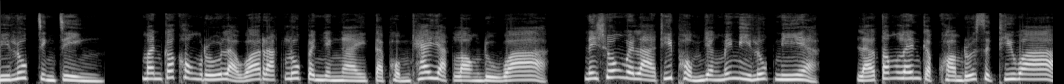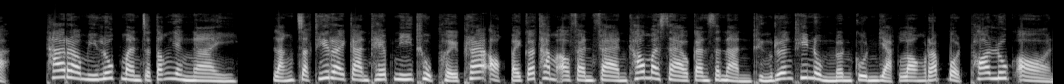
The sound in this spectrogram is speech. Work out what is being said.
มีลูกจริง ๆ มันก็คงรู้แหละว่ารักลูกเป็นยังไง แต่ผมแค่อยากลองดูว่า ในช่วงเวลาที่ผมยังไม่มีลูกเนี่ย แล้วต้องเล่นกับความรู้สึกที่ว่า ถ้าเรามีลูกมันจะต้องยังไง หลังจากที่รายการเทปนี้ถูกเผยแพร่ออกไปก็ทำเอาแฟนๆเข้ามาแซวกันสนั่นถึงเรื่องที่หนุ่มนนกุลอยากลองรับบทพ่อลูกอ่อน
